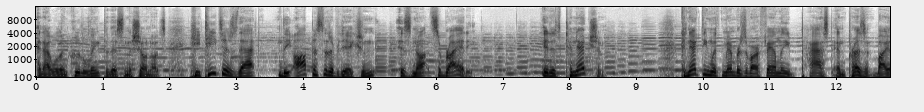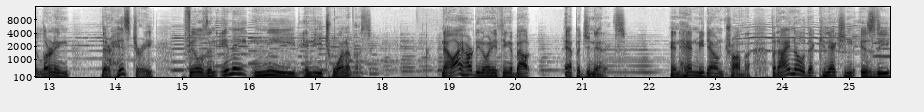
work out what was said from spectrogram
and I will include a link to this in the show notes, he teaches that the opposite of addiction is not sobriety, it is connection. Connecting with members of our family, past and present, by learning their history fills an innate need in each one of us. Now, I hardly know anything about epigenetics and hand me down trauma, but I know that connection is the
